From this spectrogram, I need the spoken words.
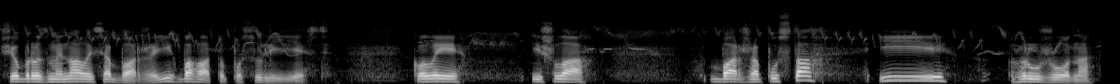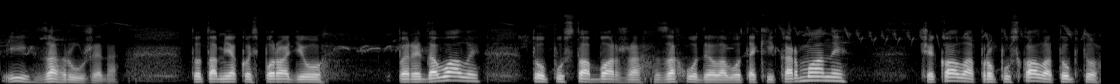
щоб розминалися баржі. Їх багато по сулі є. Коли йшла баржа пуста і гружена, і загружена, то там якось по радіо передавали, то пуста баржа заходила в отакі кармани, чекала, пропускала, тобто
